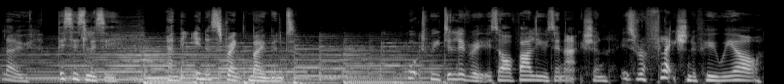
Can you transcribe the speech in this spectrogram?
Hello, this is Lizzie and the Inner Strength Moment. What we deliver is our values in action. It's a reflection of who we are.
